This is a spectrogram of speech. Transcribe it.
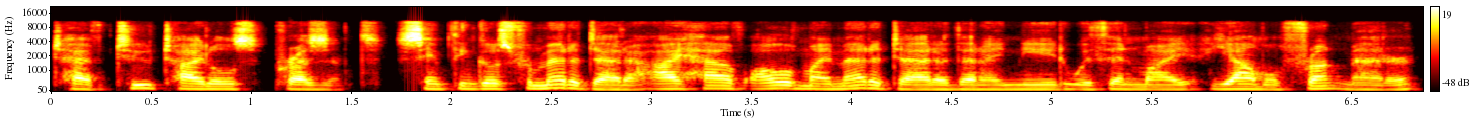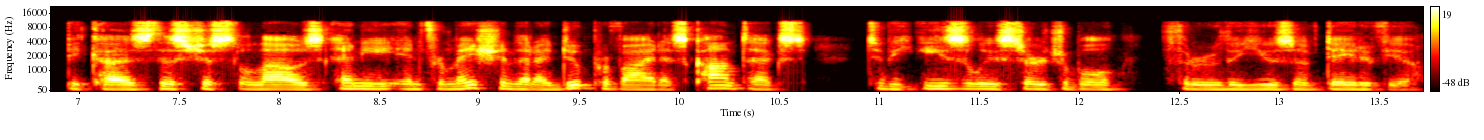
to have two titles present. Same thing goes for metadata. I have all of my metadata that I need within my YAML front matter because this just allows any information that I do provide as context to be easily searchable through the use of Dataview.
